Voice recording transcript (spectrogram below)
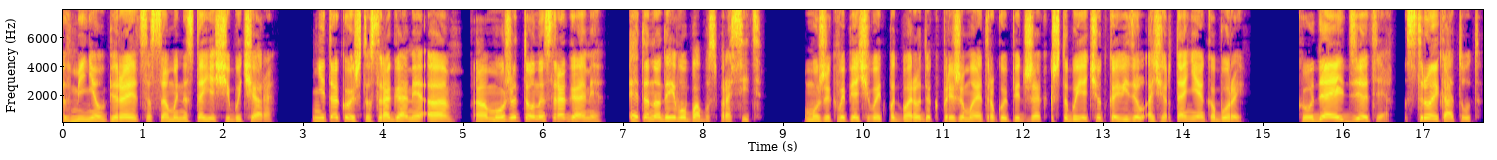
В меня упирается самый настоящий бычара. Не такой, что с рогами, а... А может, он и с рогами. Это надо его бабу спросить. Мужик выпячивает подбородок, прижимает рукой пиджак, чтобы я четко видел очертания кобуры. «Куда идете? Стройка тут.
